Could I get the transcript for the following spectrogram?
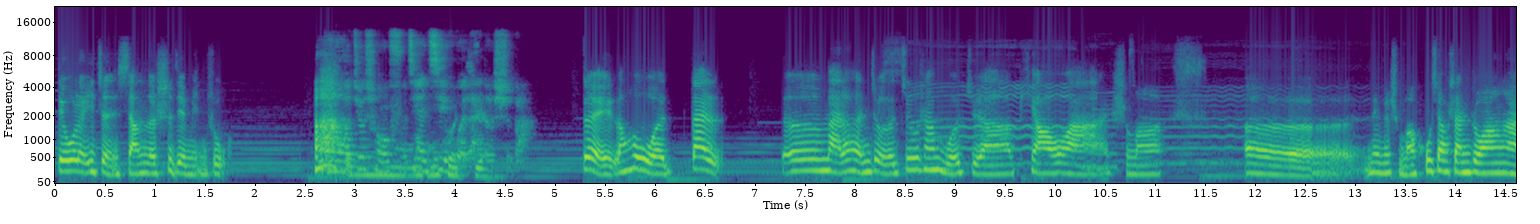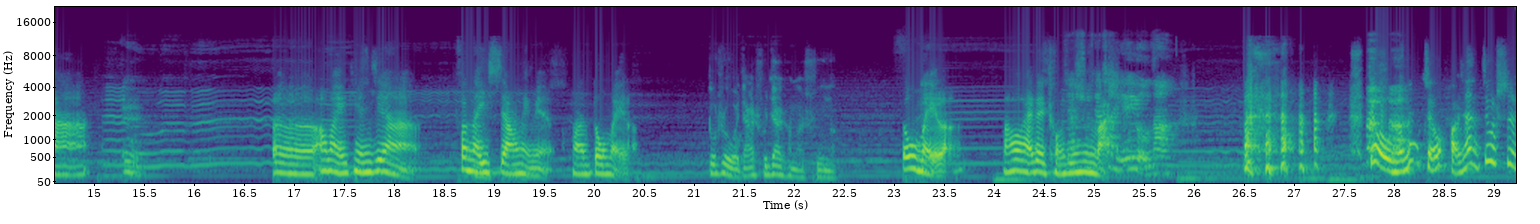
丢了一整箱的世界名著。哦，就从福建寄回来的是吧？对，然后我带，呃，买了很久的《基督山伯爵》啊，《飘》啊，什么，呃，那个什么《呼啸山庄》啊，嗯，呃，《傲慢与偏见》啊，放在一箱里面，好像都没了，都是我家书架上的书呢。都没了，然后还得重新去买书架上。也有呢。就我们那时候好像就是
